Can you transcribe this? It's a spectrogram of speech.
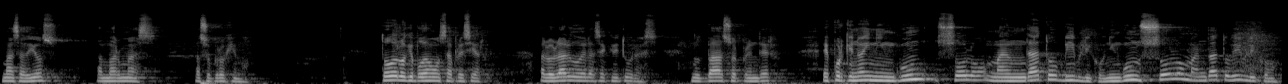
más a Dios, amar más a su prójimo. Todo lo que podemos apreciar a lo largo de las Escrituras nos va a sorprender. Es porque no hay ningún solo mandato bíblico, ningún solo mandato bíblico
